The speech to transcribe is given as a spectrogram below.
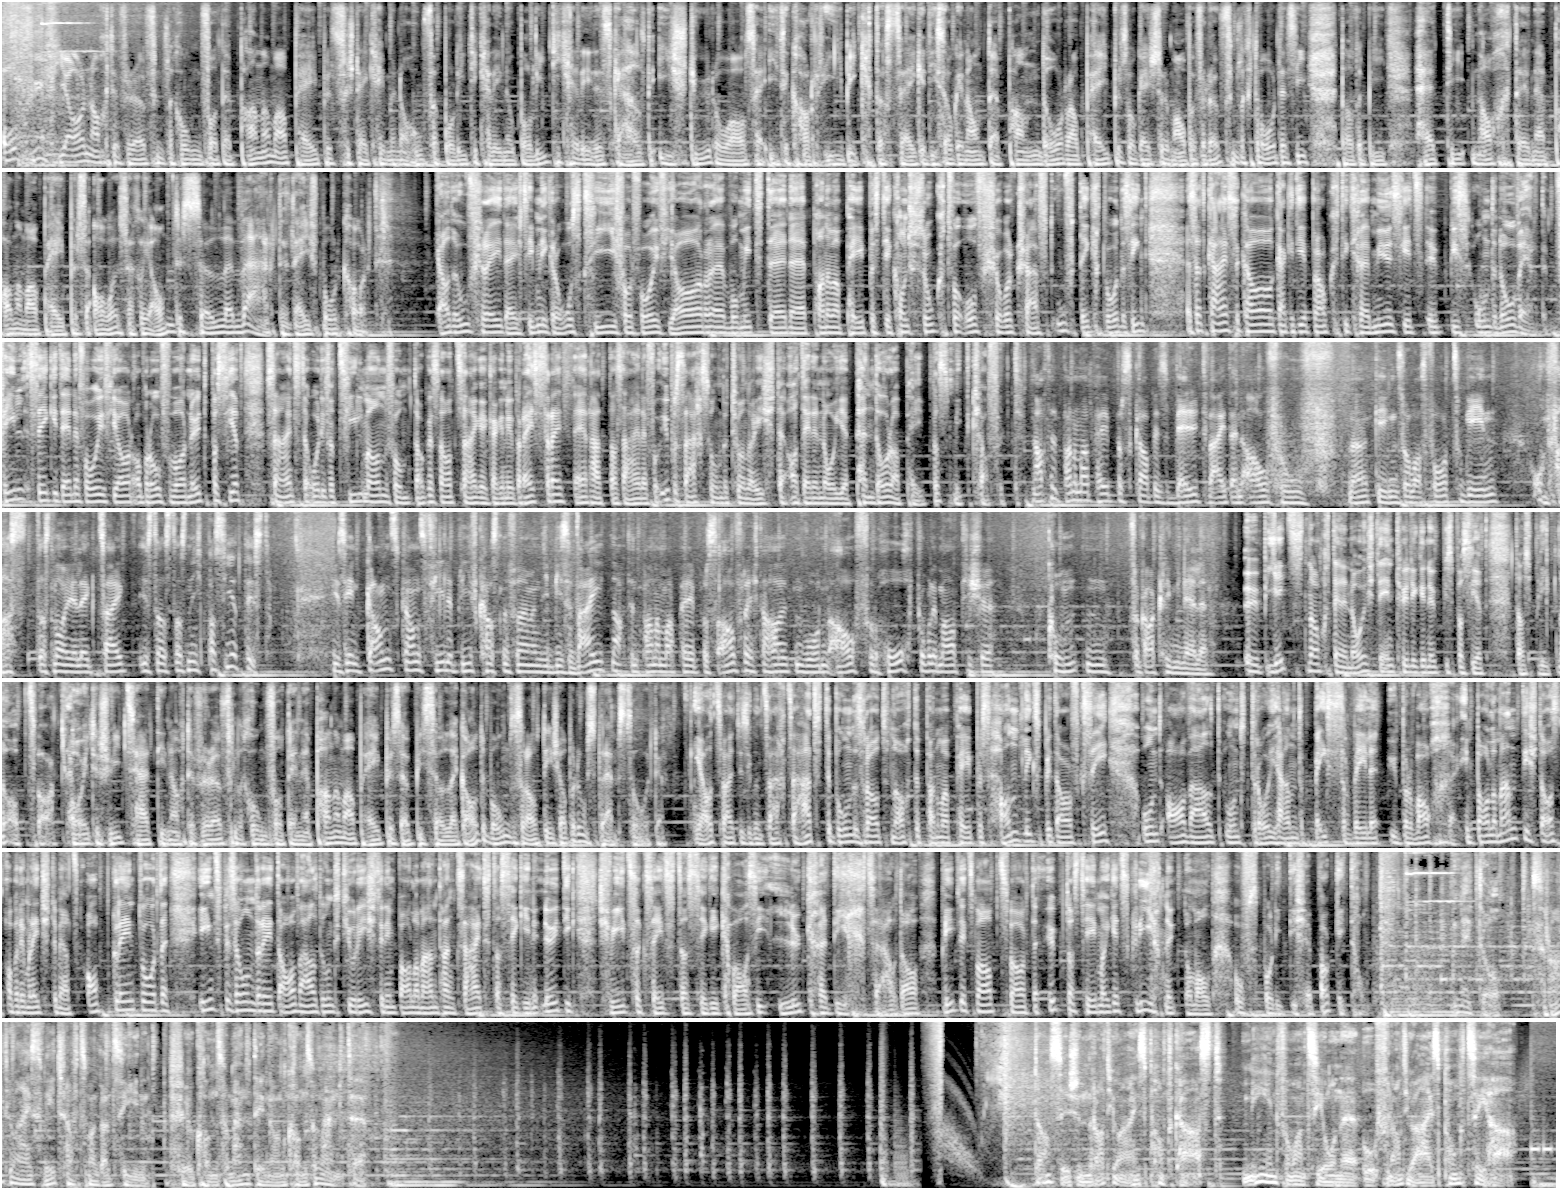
Auch fünf Jahre nach der Veröffentlichung den Panama Papers verstecken immer noch Haufen Politikerinnen und Politiker ihr Geld in Steueroasen in der Karibik. Das zeigen die sogenannten Pandora Papers, die gestern Abend veröffentlicht worden sind. Dabei hätte nach den Panama Papers alles ein bisschen anders sollen werden, Dave Burkhardt. Ja, der Aufschrei war ziemlich gross vor fünf Jahren, äh, wo mit den äh, Panama Papers die Konstrukte von Offshore-Geschäften aufgedeckt worden sind. Es hat geheißen, gegen diese Praktiken müsse jetzt etwas unternommen werden. Viel sei in diesen fünf Jahren aber offenbar nicht passiert, sagt der Oliver Zielmann vom Tagesanzeiger gegenüber SRF. Er hat als einer von über 600 Journalisten an diesen neuen Pandora Papers mitgeschafft. Nach den Panama Papers gab es weltweit einen Aufruf, ne, gegen sowas vorzugehen. Und was das neue Leck zeigt, ist, dass das nicht passiert ist. Wir sehen ganz, ganz viele Briefkastenfirmen, die bis weit nach den Panama Papers aufrechterhalten wurden, auch für hochproblematische Kunden, sogar Kriminelle. Ob jetzt nach den neuesten Enthüllungen etwas passiert, das bleibt noch abzuwarten. Auch in der Schweiz hätte nach der Veröffentlichung von den Panama Papers etwas sollen gehen. Der Bundesrat ist aber ausbremst worden. Ja, 2016 hat der Bundesrat nach den Panama Papers Handlungsbedarf gesehen und Anwälte und Treuhänder besser wollen überwachen. Im Parlament ist das aber im letzten März abgelehnt worden. Insbesondere die Anwälte und die Juristen im Parlament haben gesagt, das sei nicht nötig. Das Schweizer Gesetz, das sei quasi lückendicht. Auch da bleibt jetzt mal abzuwarten, ob das Thema jetzt gleich nicht nochmal aufs politische Paket kommt. Netto, das Radio 1 Wirtschaftsmagazin für Konsumentinnen und Konsumenten. Das ist ein Radio 1 Podcast. Mehr Informationen auf radio1.ch.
